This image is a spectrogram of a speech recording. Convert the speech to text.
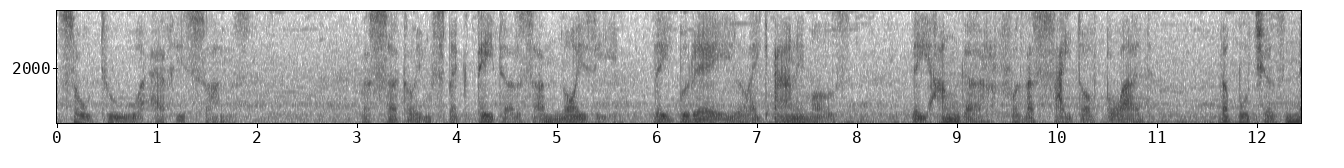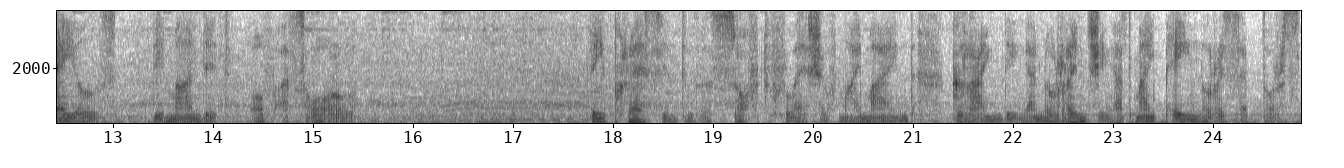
so too have his sons. The circling spectators are noisy. They bray like animals. They hunger for the sight of blood. The butcher's nails demand it of us all. They press into the soft flesh of my mind, grinding and wrenching at my pain receptors.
